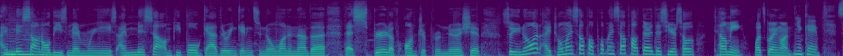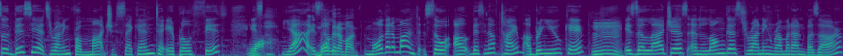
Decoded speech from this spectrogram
I miss out on Mm. all these memories. I miss out on people gathering, getting to know one another, that spirit of entrepreneurship. So, you know what? I told myself I'll put myself out there this year. So, tell me, what's going on? Okay, so this year it's running from March 2nd to April 5th. It's, Wow. Yeah, it's More the- than a month. More than a month. So I'll, there's enough time. I'll bring you, okay? Mm. It's the largest and longest running Ramadan bazaar.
